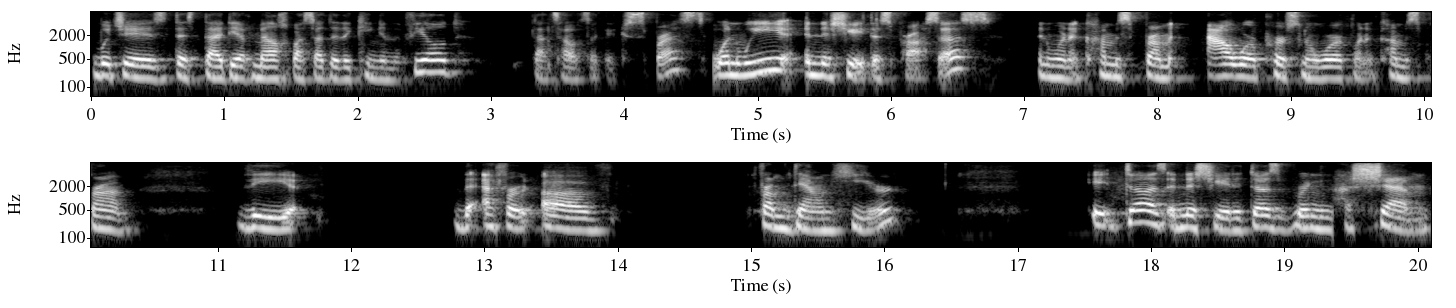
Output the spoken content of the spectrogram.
which is this the idea of melech basada the king in the field. That's how it's like expressed. When we initiate this process and when it comes from our personal work when it comes from the the effort of from down here it does initiate, it does bring Hashem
